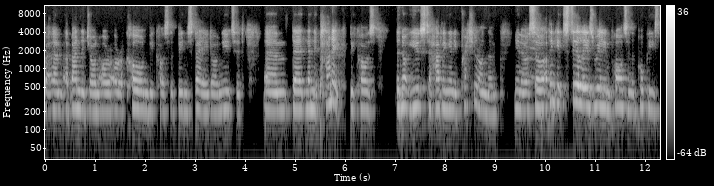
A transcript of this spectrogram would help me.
a, um, a bandage on or, or a cone because they've been spayed or neutered. Um, then then they panic because they're not used to having any pressure on them you know? So i think it still is really important that puppies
